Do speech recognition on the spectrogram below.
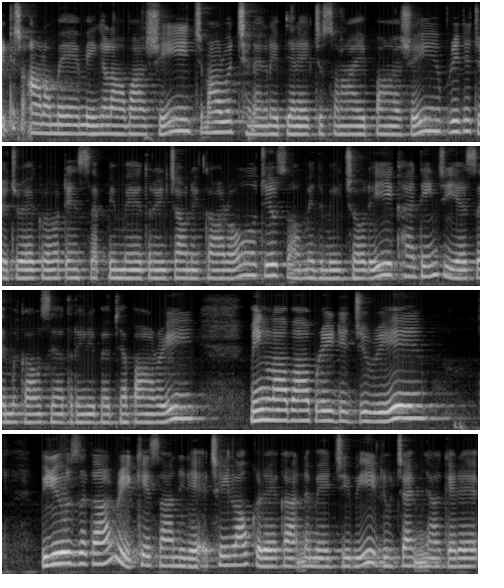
ရိသတ်အားလုံးပဲမင်္ဂလာပါရှင်ကျမတို့ channel ကနေပြန်လဲကြိုဆိုလိုက်ပါရှင်ပရိသတ်တွေတွေကတော့တင်ဆက်ပေးမယ့်သတင်းကြောင်းတွေကတော့တရုတ်ဆောင်မင်းသမီးကျော်လေးခိုင်တင်းကြီးရဲ့စိတ်မကောင်းစရာသတင်းတွေပဲဖြစ်ပါရယ်မင်္ဂလာပါပရိသတ်ကြီးတွေဗီဒီယိုစကားတွေခေတ်စားနေတဲ့အချိန်လောက်ကလေးကနာမည်ကြီးပြီးလူကြိုက်များခဲ့တဲ့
